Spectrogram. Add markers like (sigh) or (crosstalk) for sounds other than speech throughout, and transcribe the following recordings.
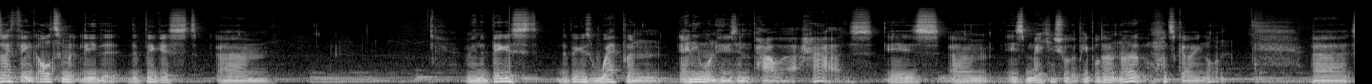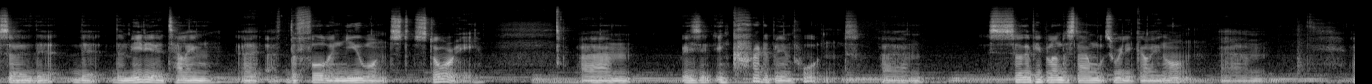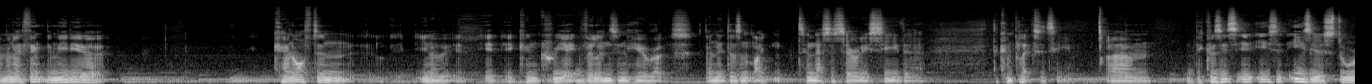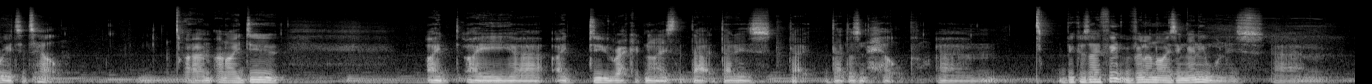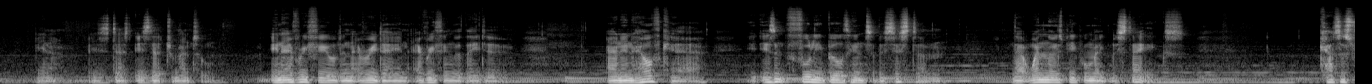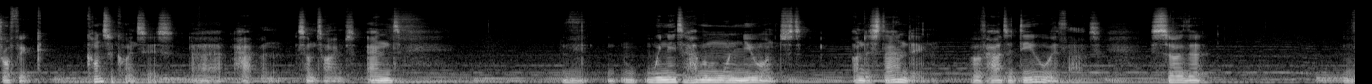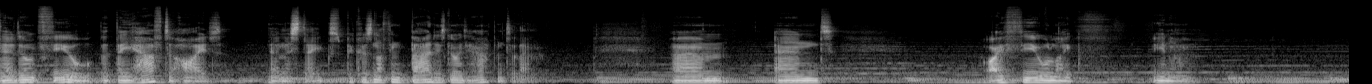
I think ultimately the, the biggest, um, I mean, the biggest, the biggest weapon anyone who's in power has is, um, is making sure that people don't know (laughs) what's going on. Uh, so the, the, the, media telling uh, the full and nuanced story um, is incredibly important um, so that people understand what's really going on. Um, I mean, I think the media can often, you know, it, it, it, can create villains and heroes, and it doesn't like to necessarily see the, the complexity, um, because it's, it's an easier story to tell. Um, and I do, I, I, uh, I do recognize that that, that, is, that, that doesn't help. Um, because I think villainizing anyone is, um, you know, is, de is detrimental in every field and every day in everything that they do. And in healthcare, it isn't fully built into the system that when those people make mistakes, catastrophic consequences uh, happen sometimes. And we need to have a more nuanced understanding of how to deal with that so that they don't feel that they have to hide their mistakes because nothing bad is going to happen to them. Um, and I feel like, you know,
